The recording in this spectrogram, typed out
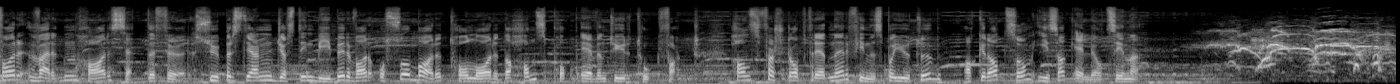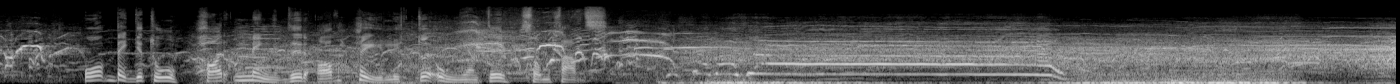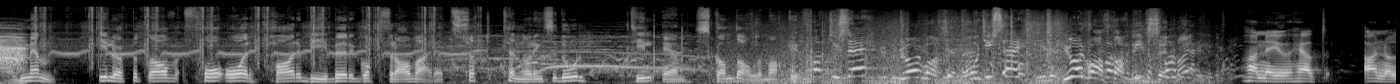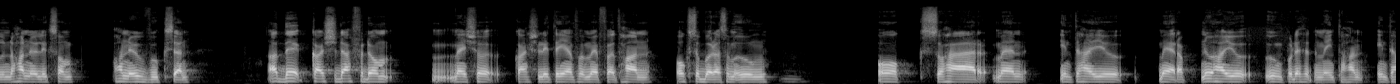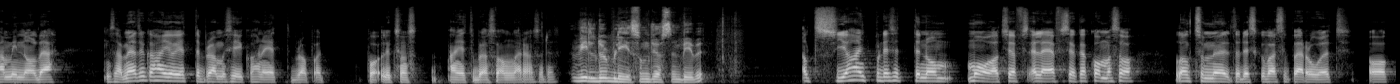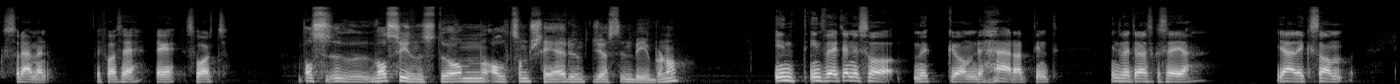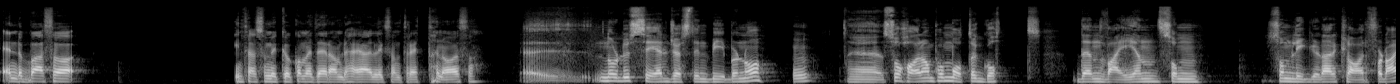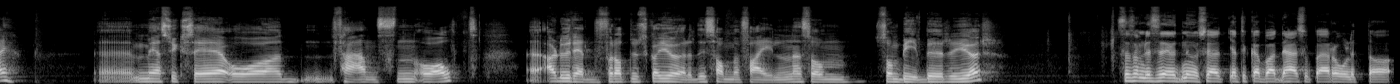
For verden har sett det før. Superstjernen Justin Bieber var også bare tolv år da hans popeventyr tok fart. Hans første opptredener finnes på YouTube, akkurat som Isak Elliot sine. Og begge to har mengder av høylytte ungjenter som fans. Men i løpet av få år har Bieber gått fra å være et søtt tenåringsidol til en skandalemaker. What you say? You're what, man. What'd you say? You're what fucking said, mate. Han er jo helt annerledes. Han er jo liksom, han er jo voksen. At det er kanskje derfor de människor litt igjen for meg, for at han også började som ung. Og så här, men inte han ju mera... Nu är han ju ung på det sättet, men inte han, inte han min ålder. Så men jag tycker han gör jättebra musik och han är jättebra på, på liksom, han är jättebra sångare och sådär. Vil du bli som Justin Bieber? Alltså, jag har inte på det sättet någon mål. Alltså, jag, eller jag försöker komma så långt som möjligt och det skulle vara superroligt. Och sådär, men vi får se. Det är svårt. Hva, hva synes du om alt som skjer rundt Justin Bieber nå? Inte, inte vet jag nu så mycket om det här. Att inte, inte vet jag vad jag ska säga. Jag är liksom ändå bara så... Inte har så mycket att kommentera om det här. Jag är liksom 13 år. Så. Når du ser Justin Bieber nå, mm. så har han på en måte gått den veien som, som ligger der klar for deg. Eh, Med suksess og fansen og alt. Eh, Er du redd for at du skal gjøre de samme feilene som, som Bieber gjør? så som det ser ut nu så jag, jag tycker bara att det här är superroligt och,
